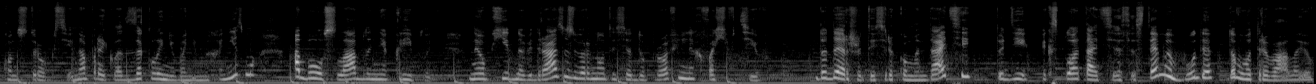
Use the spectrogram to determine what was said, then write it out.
в конструкції, наприклад, заклинювання механізму або ослаблення кріплень. Необхідно відразу звернутися до профільних фахівців. Додержуйтесь рекомендацій, тоді експлуатація системи буде довготривалою.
